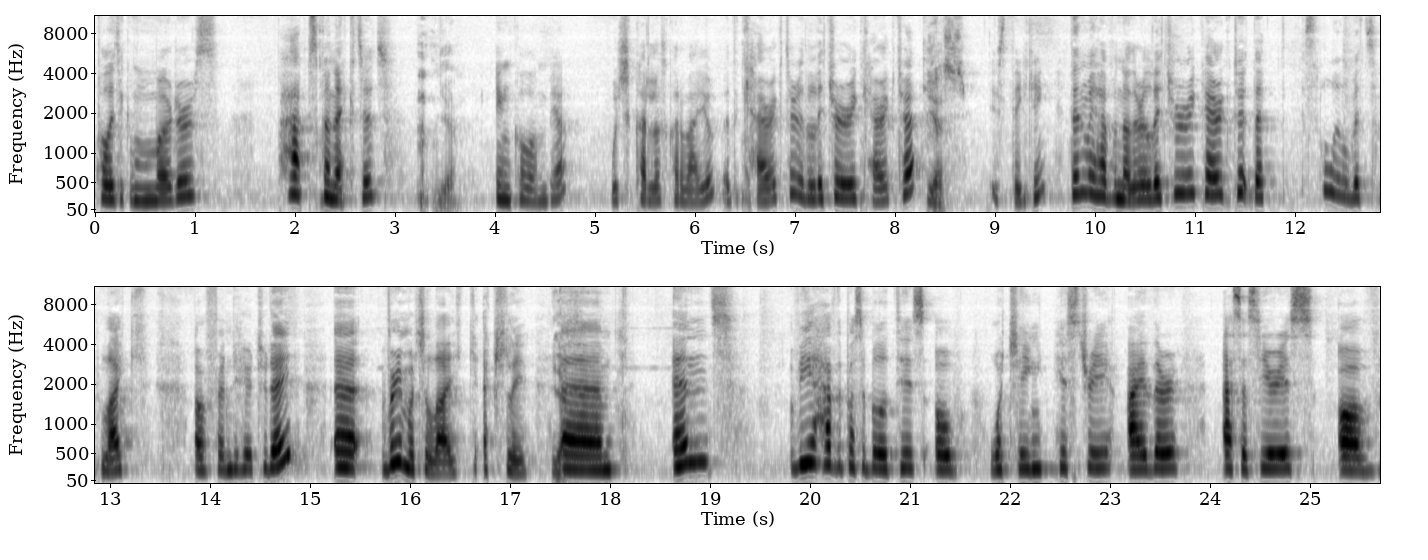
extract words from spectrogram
political murders, perhaps connected, yeah. in Colombia, which Carlos Carballo, the character, the literary character, yes. is thinking. Then we have another literary character that is a little bit like our friend here today, uh, very much alike, actually. Yes. Um, and we have the possibilities of watching history either as a series of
